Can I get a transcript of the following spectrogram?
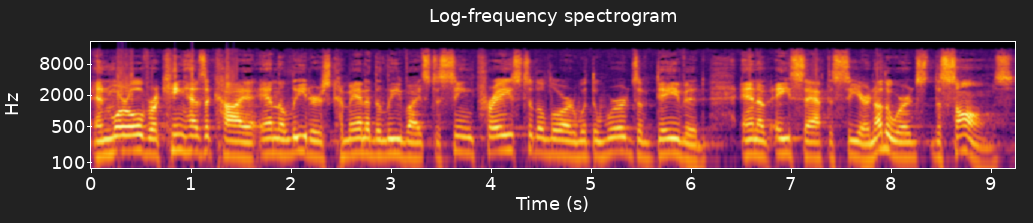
And moreover, King Hezekiah and the leaders commanded the Levites to sing praise to the Lord with the words of David and of Asaph the seer. In other words, the Psalms.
